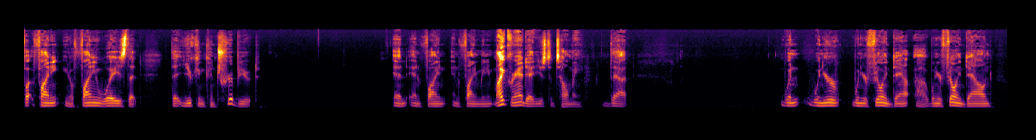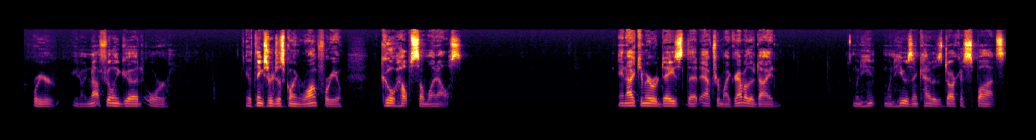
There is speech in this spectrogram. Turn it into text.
f- finding you know finding ways that that you can contribute and and find and find meaning. My granddad used to tell me that when when you're when you're feeling down uh, when you're feeling down or you're you know not feeling good or if things are just going wrong for you, go help someone else. And I can remember days that after my grandmother died, when he when he was in kind of his darkest spots,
